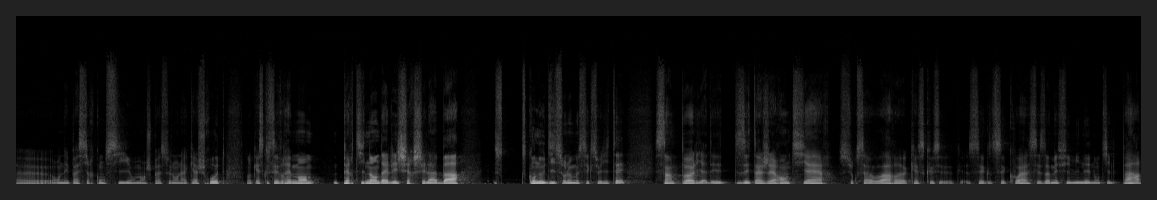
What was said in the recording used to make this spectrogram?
euh, on n'est pas circoncis, on mange pas selon la cache-route? Donc est-ce que c'est vraiment pertinent d'aller chercher là-bas ce qu'on nous dit sur l'homosexualité Saint Paul, il y a des étagères entières sur savoir euh, qu'est-ce que c'est quoi ces hommes efféminés dont il parle.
